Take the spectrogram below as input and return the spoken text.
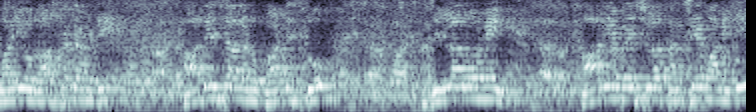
మరియు రాష్ట్ర కమిటీ ఆదేశాలను పాటిస్తూ జిల్లాలోని ఆర్యవైశ్యుల సంక్షేమానికి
